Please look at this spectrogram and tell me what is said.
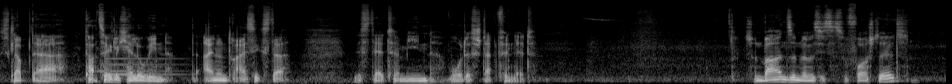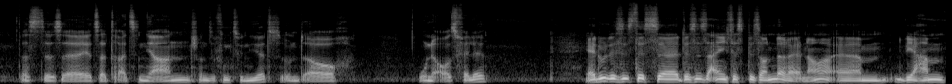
ich glaube, der tatsächlich Halloween, der 31. ist der Termin, wo das stattfindet. Schon Wahnsinn, wenn man sich das so vorstellt dass das äh, jetzt seit 13 Jahren schon so funktioniert und auch ohne Ausfälle. Ja, du, das ist, das, äh, das ist eigentlich das Besondere. Ne? Ähm, wir haben,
